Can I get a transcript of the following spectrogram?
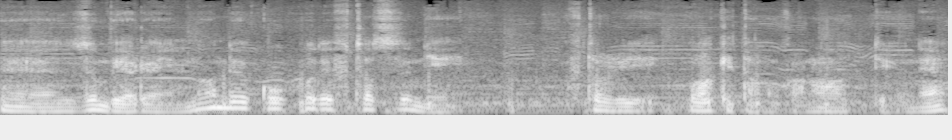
えー全部やりゃいいなんでここで2つに2人分けたのかなっていうね、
